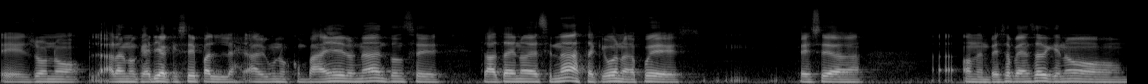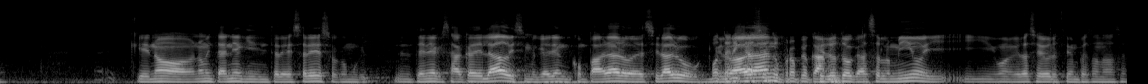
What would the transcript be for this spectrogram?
eh, yo no, verdad no quería que sepan algunos compañeros, nada, entonces traté de no decir nada hasta que, bueno, después empecé a, a- donde empecé a pensar que no, que no, no me tenía que interesar eso, como que tenía que sacar de lado y si me querían comparar o decir algo, Vos que lo tenés que hacer hagan, tu propio que camino. yo tengo que hacer lo mío y, y, bueno, gracias a Dios lo estoy empezando a hacer.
